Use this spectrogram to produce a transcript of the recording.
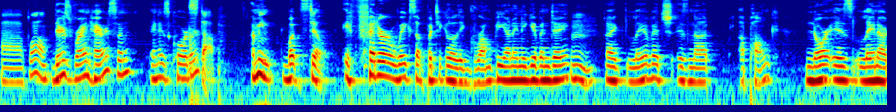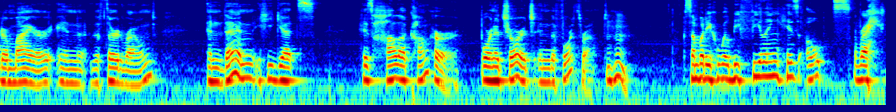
uh, well, There's Ryan Harrison in his quarter. stop. I mean, but still, if Federer wakes up particularly grumpy on any given day, Mm. like Lajovic is not a punk, nor is Leonardo Mayer in the third round, and then he gets his Halle conqueror, Borna Coric, in the fourth round. hmm Somebody who will be feeling his oats. Right.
